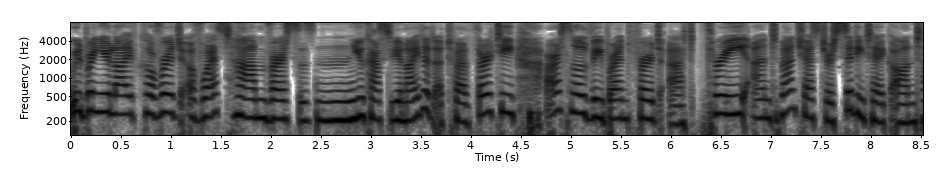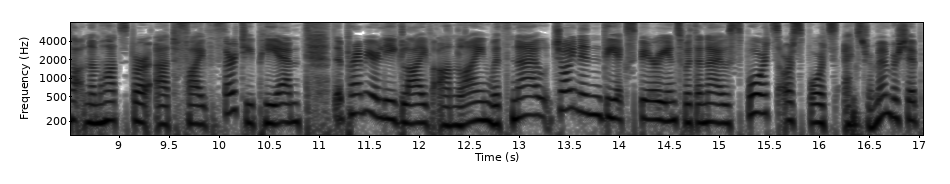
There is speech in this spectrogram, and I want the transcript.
We'll bring you live coverage of West Ham versus Newcastle United at 12.30, Arsenal v Brentford at 3 and Manchester City take on Tottenham Hotspur at 5.30pm. The Premier League Live online with Now. Join in the experience with a Now Sports or Sports Extra membership.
